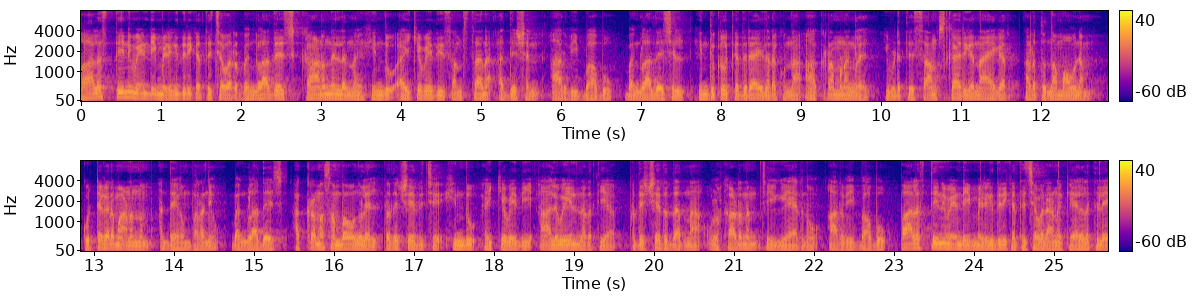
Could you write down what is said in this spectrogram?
പാലസ്തീന് വേണ്ടി മെഴുകുതിരി കത്തിച്ചവർ ബംഗ്ലാദേശ് കാണുന്നില്ലെന്ന് ഹിന്ദു ഐക്യവേദി സംസ്ഥാന അധ്യക്ഷൻ ആർ വി ബാബു. ബംഗ്ലാദേശിൽ ഹിന്ദുക്കൾക്കെതിരായി നടക്കുന്ന ആക്രമണങ്ങളിൽ ഇവിടുത്തെ സാംസ്കാരിക നായകർ നടത്തുന്ന മൗനം കുറ്റകരമാണെന്നും അദ്ദേഹം പറഞ്ഞു. ബംഗ്ലാദേശ് അക്രമ സംഭവങ്ങളിൽ പ്രതിഷേധിച്ച് ഹിന്ദു ഐക്യവേദി ആലുവയിൽ നടത്തിയ പ്രതിഷേധ ധർണ ഉദ്ഘാടനം ചെയ്യുകയായിരുന്നു ആർ വി ബാബു. പാലസ്തീന് വേണ്ടി മെഴുകുതിരി കത്തിച്ചവരാണ് കേരളത്തിലെ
